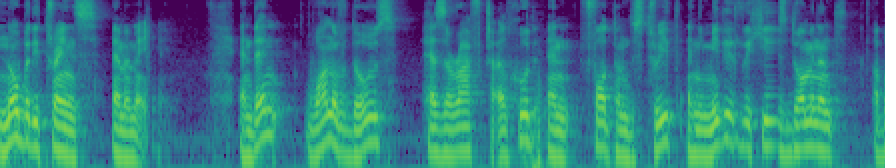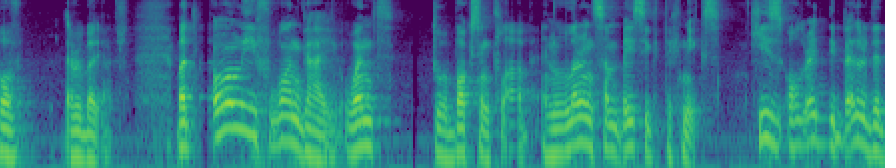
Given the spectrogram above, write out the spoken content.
nobody trains MMA. And then one of those has a rough childhood and fought on the street and immediately he's dominant above everybody else. But only if one guy went to a boxing club and learned some basic techniques, he's already better than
